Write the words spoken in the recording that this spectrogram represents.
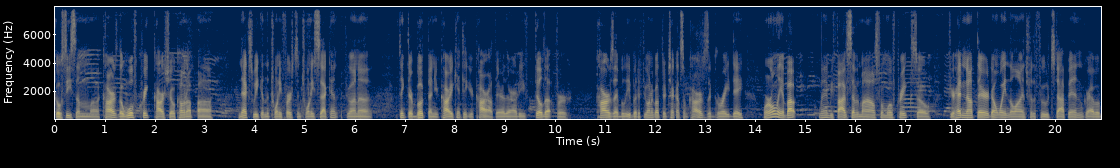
go see some uh, cars. The Wolf Creek Car Show coming up uh, next weekend, the 21st and 22nd. If you want to, I think they're booked on your car. You can't take your car out there. They're already filled up for cars, I believe. But if you want to go out there check out some cars, it's a great day. We're only about maybe five, seven miles from Wolf Creek, so if you're heading out there, don't wait in the lines for the food. Stop in, grab a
